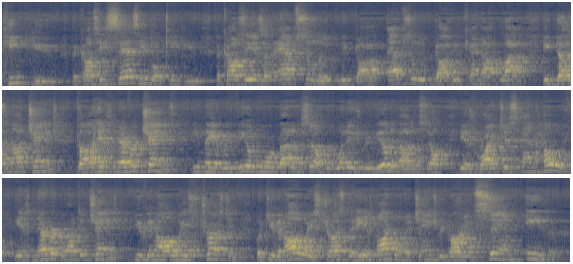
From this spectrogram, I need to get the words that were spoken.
keep you because he says he will keep you because he is an absolutely God, absolute God who cannot lie. He does not change. God has never changed. He may have revealed more about himself, but what is revealed about himself is righteous and holy. He is never going to change. You can always trust him, but you can always trust that he is not going to change regarding sin either.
